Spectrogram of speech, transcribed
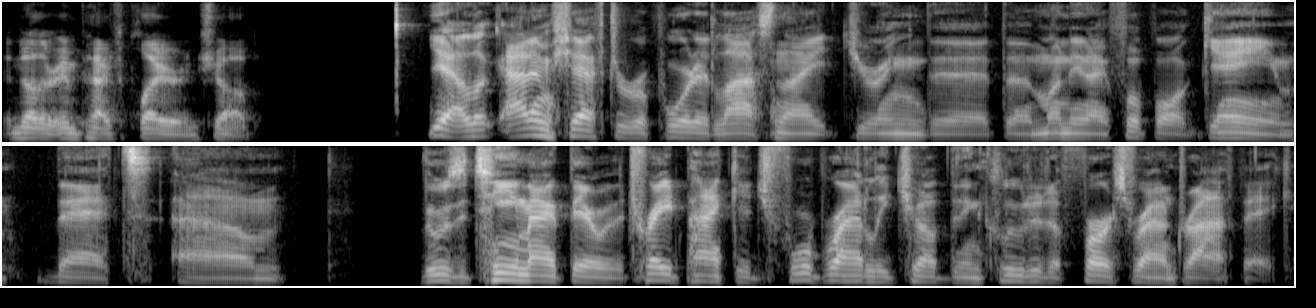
another impact player in Chubb. Yeah, look, Adam Schefter reported last night during the, the Monday Night Football game that um, there was a team out there with a trade package for Bradley Chubb that included a first round draft pick.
